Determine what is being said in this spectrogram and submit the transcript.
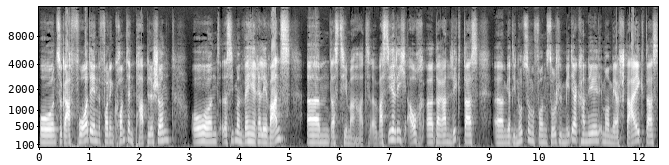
und sogar vor den, vor den Content Publishern. Und da sieht man, welche Relevanz ähm, das Thema hat. Was sicherlich auch äh, daran liegt, dass ähm, ja die Nutzung von Social Media Kanälen immer mehr steigt, dass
